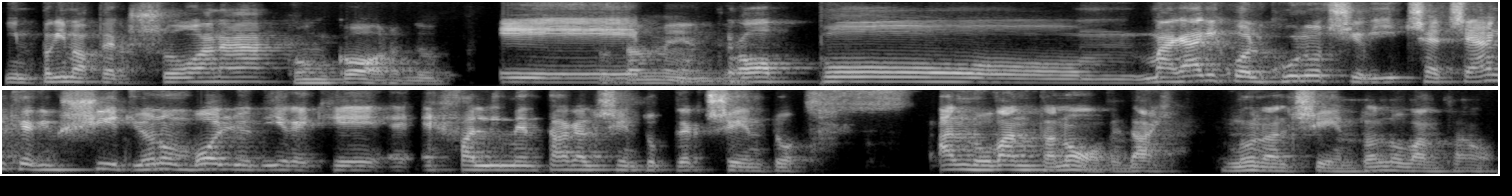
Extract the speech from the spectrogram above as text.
in prima persona. Concordo e Totalmente. purtroppo magari qualcuno ci ri- cioè, c'è anche riuscito, io non voglio dire che è, è fallimentare al 100%, al 99 dai, non al 100, al 99.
